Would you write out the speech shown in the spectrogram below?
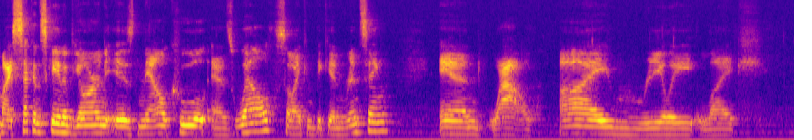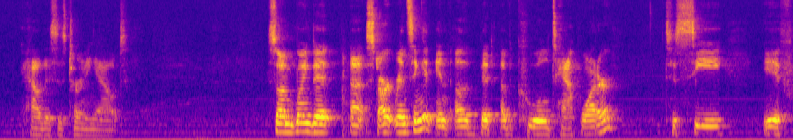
My second skein of yarn is now cool as well, so I can begin rinsing. And wow, I really like how this is turning out. So I'm going to uh, start rinsing it in a bit of cool tap water to see if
